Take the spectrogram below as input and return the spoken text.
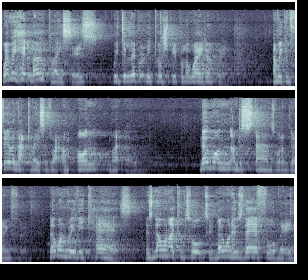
When we hit low places, we deliberately push people away, don't we? And we can feel in that place of like, I'm on my own. No one understands what I'm going through. No one really cares. There's no one I can talk to, no one who's there for me.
